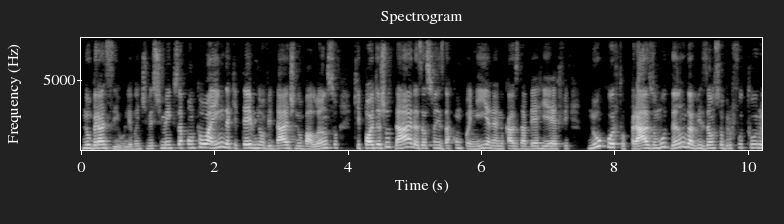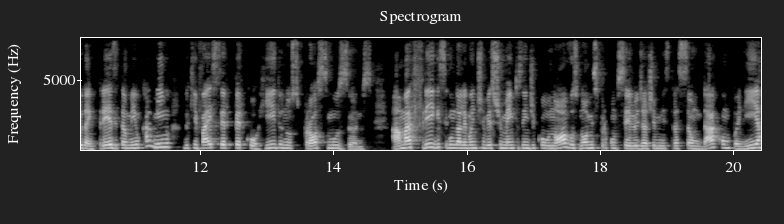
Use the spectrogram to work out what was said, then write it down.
no Brasil. O Levante Investimentos apontou ainda que teve novidade no balanço que pode ajudar as ações da companhia, né, no caso da BRF, no curto prazo, mudando a visão sobre o futuro da empresa e também o caminho do que vai ser percorrido nos próximos anos. A Marfrig, segundo a Levante Investimentos, indicou novos nomes para o conselho de administração da companhia,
